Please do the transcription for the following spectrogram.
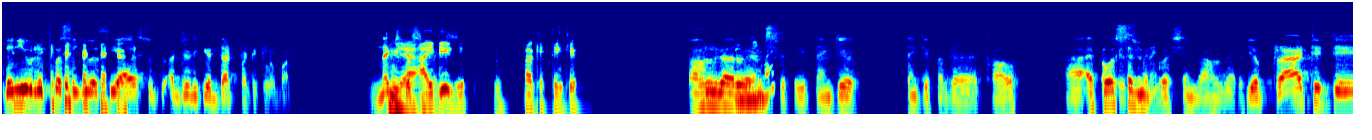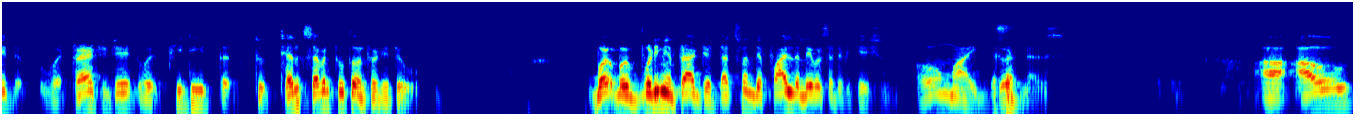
Then you request a USCIS to adjudicate that particular one. Next yeah, person, I please. did. Okay, thank you. Rahul Garu and Shruti, thank you. Thank you for the call. Uh, I posted Okay, my Srini. question, Rahul garu. Your priority date, what, priority date, what, PD the, to 10 7 2022. What, what, what do you mean priority date? That's when they file the labor certification. Oh my Yes, goodness. Uh, out,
